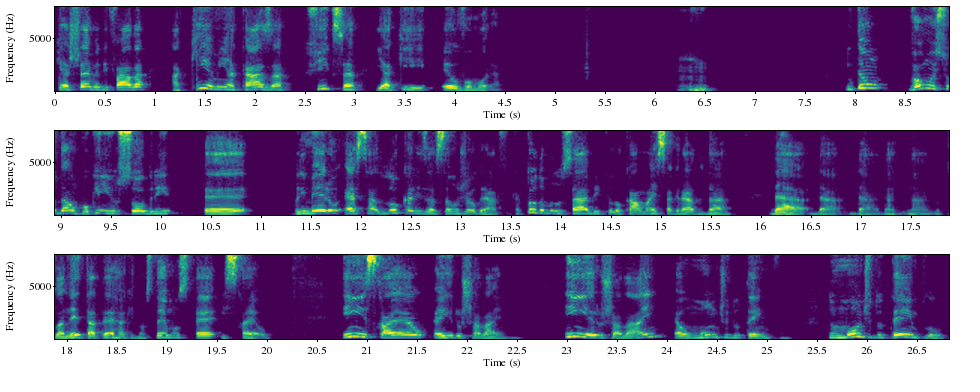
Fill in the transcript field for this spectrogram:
que Hashem ele fala: aqui é minha casa fixa e aqui eu vou morar. Então, vamos estudar um pouquinho sobre, é, primeiro, essa localização geográfica. Todo mundo sabe que o local mais sagrado da, da, da, da, da na, no planeta Terra que nós temos é Israel. Em Israel é Jerusalém. Em Jerusalém é o monte do templo. No monte do templo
